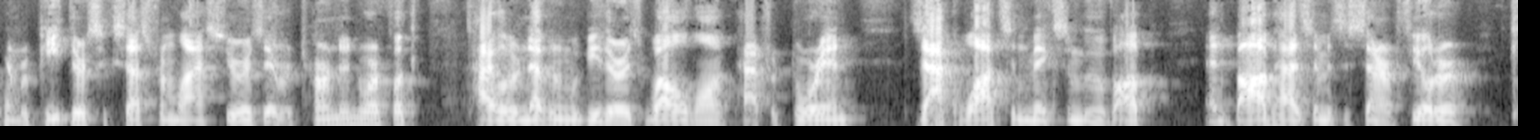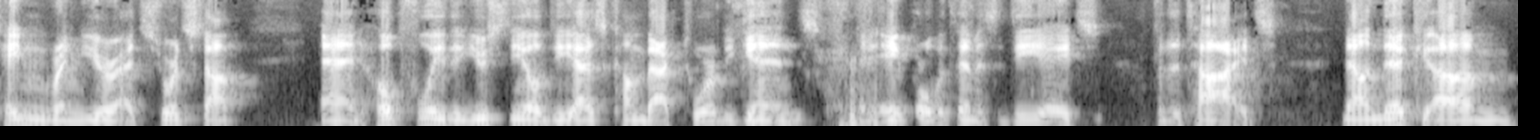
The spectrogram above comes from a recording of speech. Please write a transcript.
can repeat their success from last year as they return to Norfolk. Tyler Nevin would be there as well, along with Patrick Dorrian. Zach Watson makes a move up, and Bob has him as a center fielder. Cadyn Grenier at shortstop. And hopefully, the Yusniel Diaz comeback tour begins in April with him as the DH for the Tides. Now, Nick, um,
